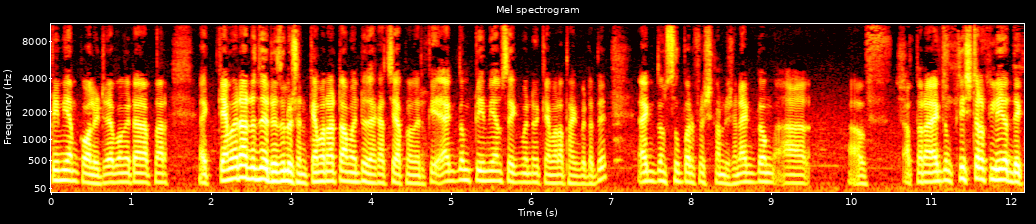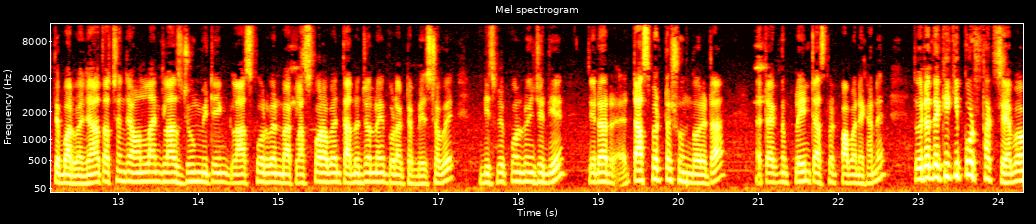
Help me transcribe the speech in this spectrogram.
প্রিমিয়াম কোয়ালিটির এবং এটা আপনার ক্যামেরার যে রেজলিউশন ক্যামেরাটা আমি একটু দেখাচ্ছি আপনাদেরকে। একদম প্রিমিয়াম সেগমেন্টের ক্যামেরা থাকবে এটাতে। একদম সুপার ফ্রেশ কন্ডিশন একদম আপনারা একদম ক্রিস্টাল ক্লিয়ার দেখতে পারবেন। যারা চাচ্ছেন যে online class zoom meeting class করবেন বা ক্লাস করাবেন, তাদের জন্য এই প্রোডাক্টটা বেস্ট হবে। ডিসপ্লে পনেরো ইঞ্চি দিয়ে। এটার টাচপ্যাডটা সুন্দর এটা। এটা একদম প্লেন ট্রান্সপোর্ট পাবেন এখানে। তো এটাতে কি কি পোর্ট থাকছে? এবং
